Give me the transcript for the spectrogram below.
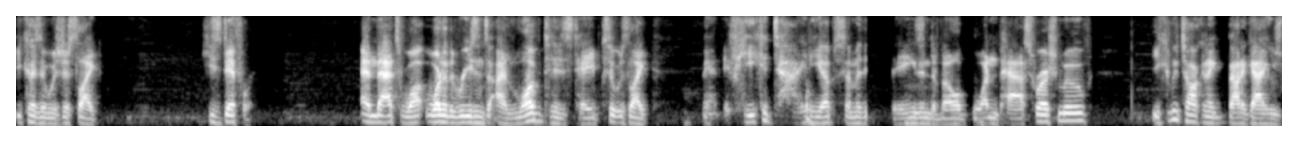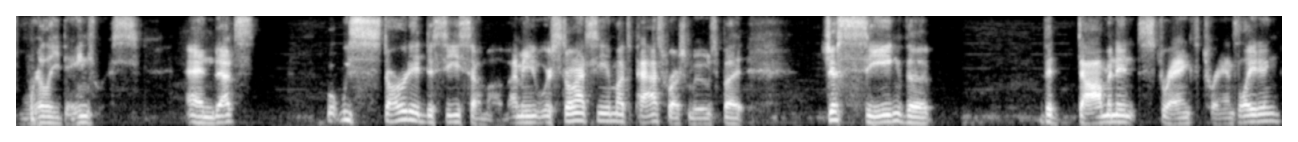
because it was just like he's different. And that's what one of the reasons I loved his tape because it was like, man, if he could tidy up some of these things and develop one pass rush move, you could be talking about a guy who's really dangerous. And that's what we started to see some of. I mean, we're still not seeing much pass rush moves, but just seeing the the dominant strength translating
